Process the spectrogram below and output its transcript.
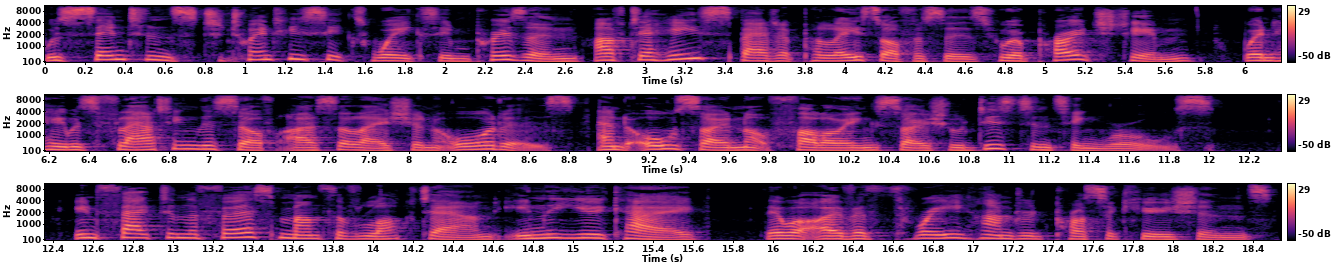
was sentenced to 26 weeks in prison after he spat at police officers who approached him when he was flouting the self isolation orders and also not following social distancing rules. In fact, in the first month of lockdown in the UK, there were over 300 prosecutions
